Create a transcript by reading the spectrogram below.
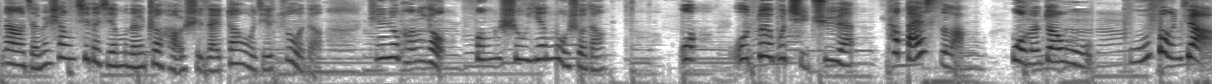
那咱们上期的节目呢，正好是在端午节做的。听众朋友风书烟幕说道：“我我对不起屈原，他白死了。我们端午不放假。”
